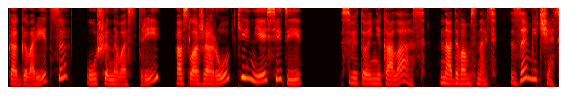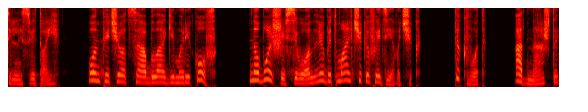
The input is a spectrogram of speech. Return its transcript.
Как говорится, уши навостри, а сложа руки не сиди. Святой Николас, надо вам знать, замечательный святой. Он печется о благе моряков, но больше всего он любит мальчиков и девочек. Так вот, однажды,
